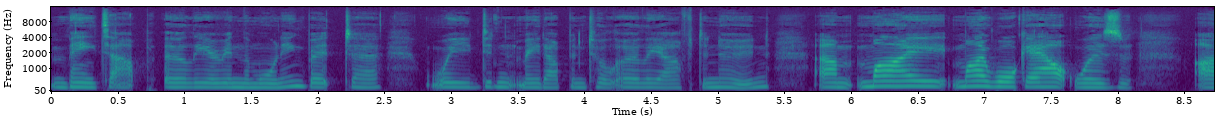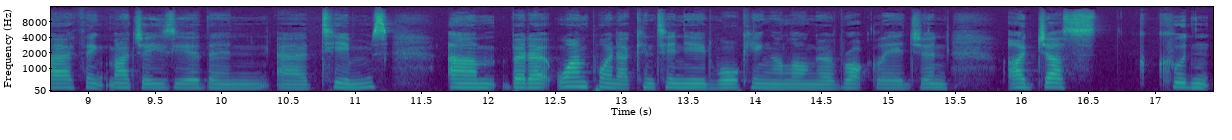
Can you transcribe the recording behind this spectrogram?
meet up earlier in the morning, but uh, we didn't meet up until early afternoon. Um, my my walk out was, I think, much easier than uh, Tim's. Um, but at one point, I continued walking along a rock ledge, and I just couldn't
